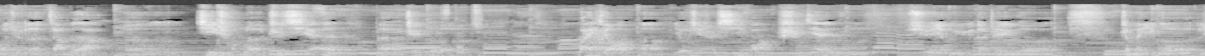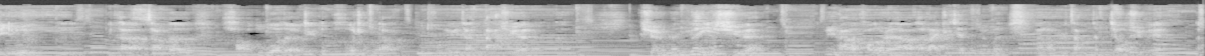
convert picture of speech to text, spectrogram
我觉得咱们啊，呃，继承了之前呃这个外教啊，尤其是西方实践中学英语的这个这么一个理论。嗯，你看咱们好多的这个课程啊，不同于咱们大学，啊，学生们愿意学。为啥呢？好多人啊，他来之前都会问：哎，老师，咱们怎么教学呀？啊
